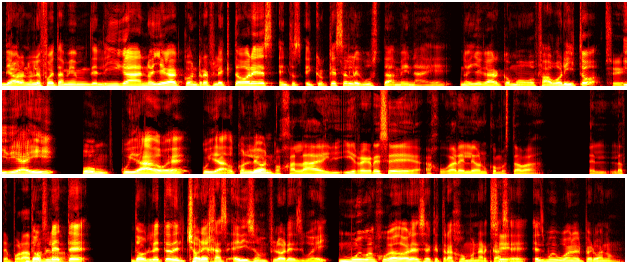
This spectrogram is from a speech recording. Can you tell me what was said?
Y ahora no le fue también de liga, no llega con reflectores. Entonces, y creo que eso le gusta a Mena, ¿eh? No llegar como favorito Sí. y de ahí, ¡pum! Cuidado, ¿eh? Cuidado con León. Ojalá y, y regrese a jugar el León como estaba el- la temporada pasada. Doblete, doblete del Chorejas Edison Flores, güey. Muy buen jugador ese que trajo Monarcas, Sí. ¿eh? Es muy bueno el peruano.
